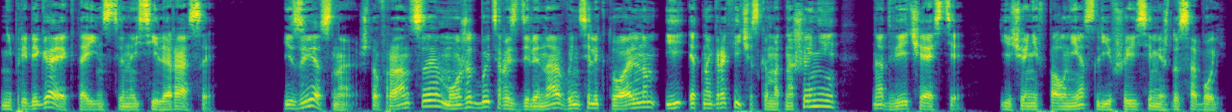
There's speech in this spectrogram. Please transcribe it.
не прибегая к таинственной силе расы. Известно, что Франция может быть разделена в интеллектуальном и этнографическом отношении на две части – еще не вполне слившиеся между собой.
